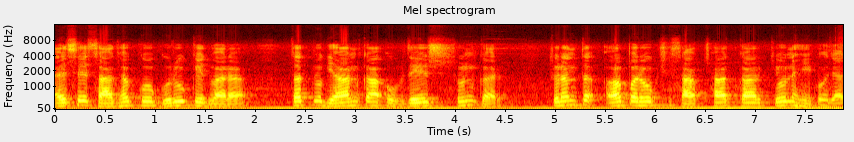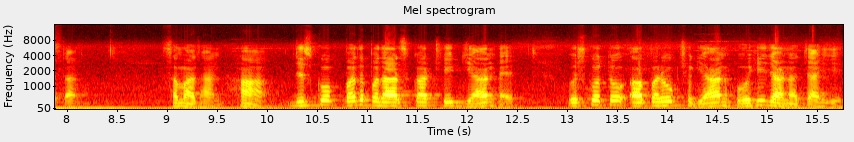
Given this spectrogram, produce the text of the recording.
ऐसे साधक को गुरु के द्वारा तत्व ज्ञान का उपदेश सुनकर तुरंत अपरोक्ष साक्षात्कार क्यों नहीं हो जाता? समाधान हाँ जिसको पद पदार्थ का ठीक ज्ञान है, उसको तो अपरोक्ष ज्ञान हो ही जाना चाहिए।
